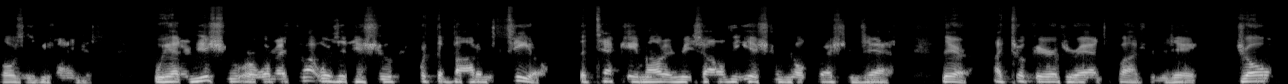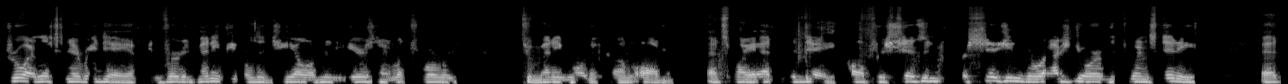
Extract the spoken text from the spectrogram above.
closes behind us. We had an issue, or what I thought was an issue, with the bottom seal. The tech came out and resolved the issue, no questions asked. There, I took care of your ad spot for today. Joe, Drew, I listen every day. I've converted many people to GL over the years, and I look forward to many more to come autumn. That's my ad for the day. Call Precision Precision Garage Door of the Twin Cities at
